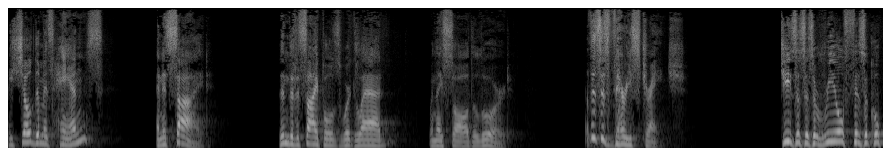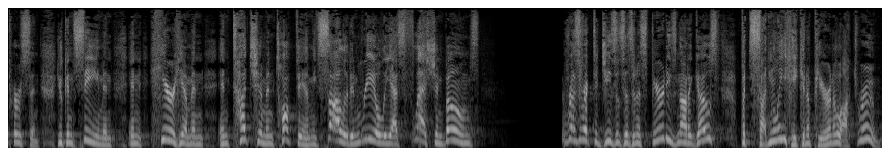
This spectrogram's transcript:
he showed them his hands and his side. Then the disciples were glad when they saw the Lord. Now, this is very strange. Jesus is a real physical person. You can see him and, and hear him and, and touch him and talk to him. He's solid and real. He has flesh and bones. The resurrected Jesus isn't a spirit. He's not a ghost, but suddenly he can appear in a locked room.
